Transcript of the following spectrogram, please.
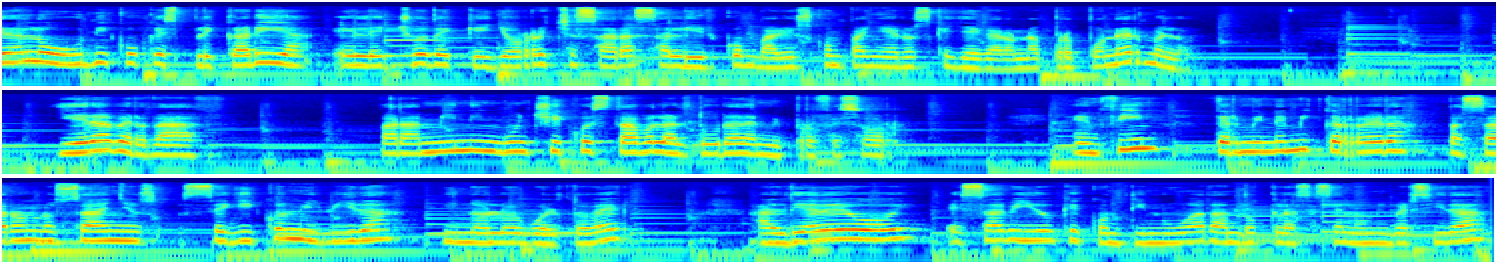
era lo único que explicaría el hecho de que yo rechazara salir con varios compañeros que llegaron a proponérmelo. Y era verdad, para mí ningún chico estaba a la altura de mi profesor. En fin, terminé mi carrera, pasaron los años, seguí con mi vida y no lo he vuelto a ver. Al día de hoy he sabido que continúa dando clases en la universidad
